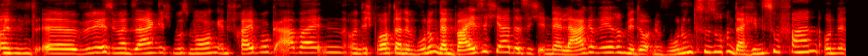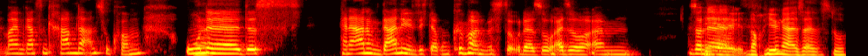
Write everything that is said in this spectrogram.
Und äh, würde jetzt jemand sagen, ich muss morgen in Freiburg arbeiten und ich brauche da eine Wohnung, dann weiß ich ja, dass ich in der Lage wäre, mir dort eine Wohnung zu suchen, da hinzufahren und mit meinem ganzen Kram da anzukommen, ohne dass, keine Ahnung, Daniel sich darum kümmern müsste oder so. Also ähm, so eine, Der noch jünger ist als du.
